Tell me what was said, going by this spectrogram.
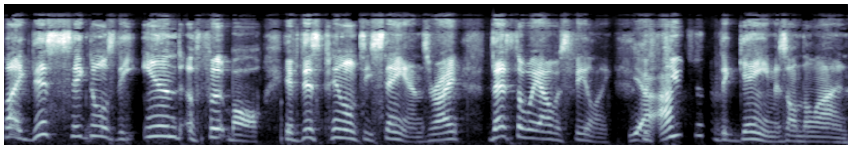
Like this signals the end of football if this penalty stands, right? That's the way I was feeling. Yeah. The future I, of the game is on the line.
